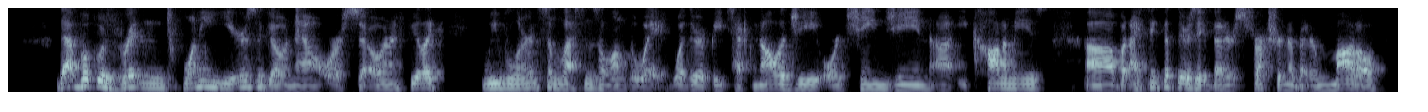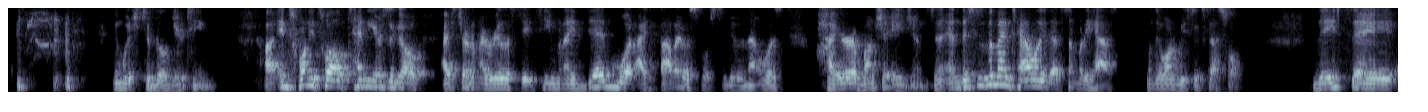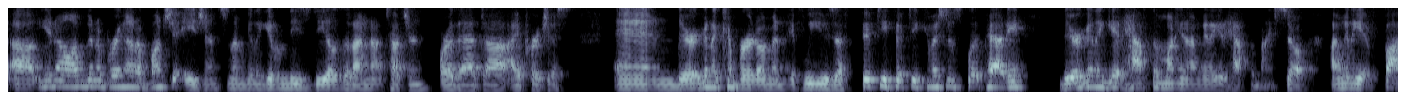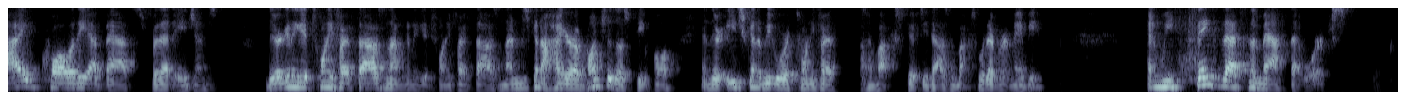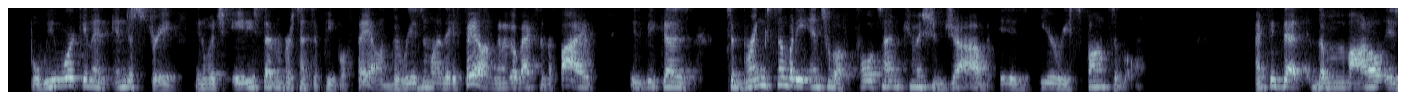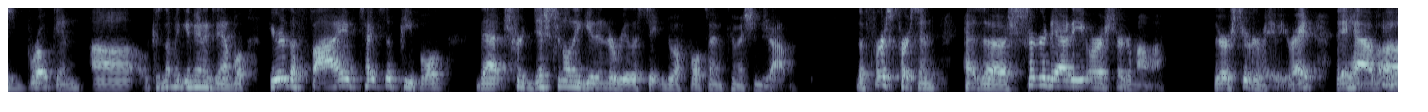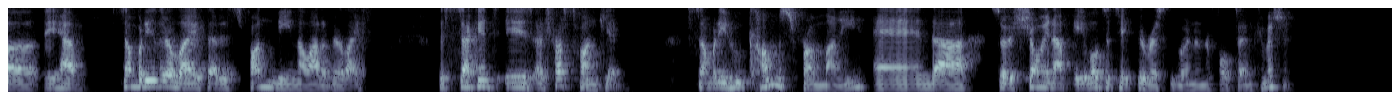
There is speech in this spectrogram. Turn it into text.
that book was written 20 years ago now or so. And I feel like we've learned some lessons along the way, whether it be technology or changing uh, economies. Uh, but I think that there's a better structure and a better model in which to build your team. Uh, in 2012, 10 years ago, I started my real estate team and I did what I thought I was supposed to do, and that was hire a bunch of agents. And, and this is the mentality that somebody has when they want to be successful they say, uh, you know, I'm going to bring on a bunch of agents and I'm going to give them these deals that I'm not touching or that uh, I purchased. And they're going to convert them. And if we use a 50 50 commission split, Patty, they're going to get half the money and I'm going to get half the money. So I'm going to get five quality at bats for that agent. They're going to get 25,000. I'm going to get 25,000. I'm just going to hire a bunch of those people and they're each going to be worth 25,000 bucks, 50,000 bucks, whatever it may be. And we think that's the math that works. But we work in an industry in which 87% of people fail. And the reason why they fail, I'm going to go back to the five, is because to bring somebody into a full time commission job is irresponsible. I think that the model is broken. Because uh, let me give you an example. Here are the five types of people that traditionally get into real estate and do a full time commission job. The first person has a sugar daddy or a sugar mama. They're a sugar baby, right? They have uh, they have somebody in their life that is funding a lot of their life. The second is a trust fund kid, somebody who comes from money and uh, so is showing up able to take the risk of going into full time commission.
